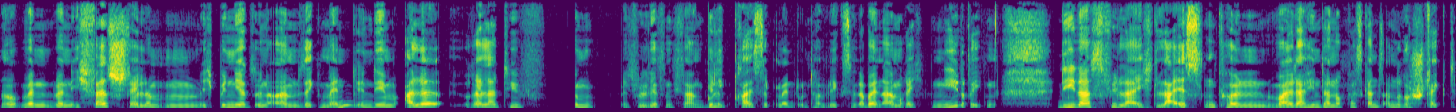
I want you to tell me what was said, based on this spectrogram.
Ne? Wenn, wenn ich feststelle, hm, ich bin jetzt in einem Segment, in dem alle relativ im ich will jetzt nicht sagen Billigpreissegment unterwegs sind, aber in einem recht niedrigen, die das vielleicht leisten können, weil dahinter noch was ganz anderes steckt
